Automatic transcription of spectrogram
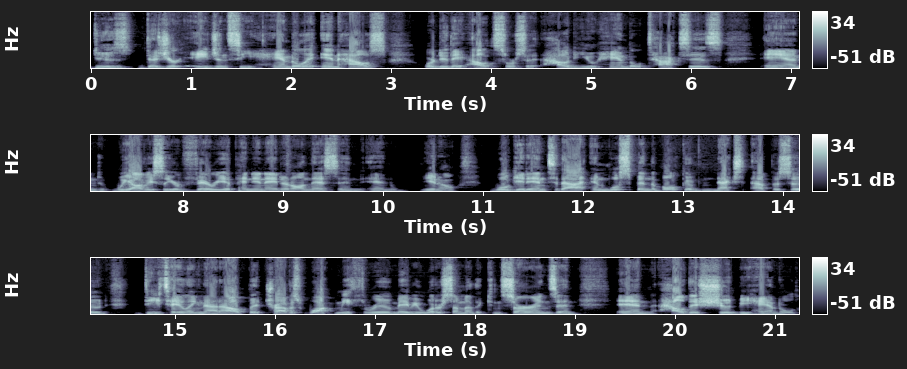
Does, does your agency handle it in house or do they outsource it? How do you handle taxes? and we obviously are very opinionated on this and and you know we'll get into that and we'll spend the bulk of next episode detailing that out but travis walk me through maybe what are some of the concerns and and how this should be handled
